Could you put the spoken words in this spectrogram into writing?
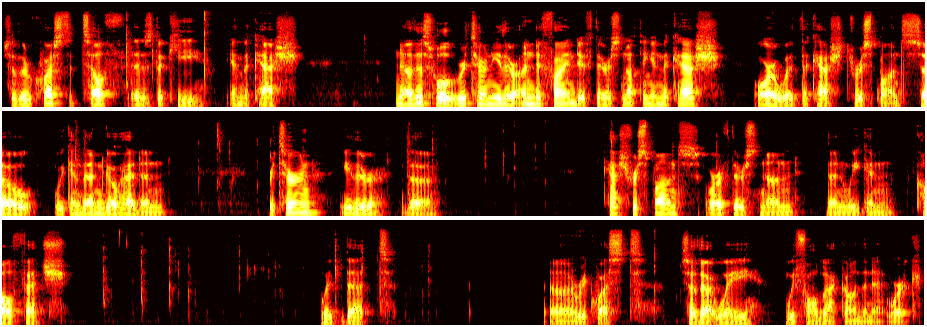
So the request itself is the key in the cache. Now this will return either undefined if there's nothing in the cache or with the cached response. So we can then go ahead and return either the cache response or if there's none then we can call fetch with that uh, request so that way we fall back on the network.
